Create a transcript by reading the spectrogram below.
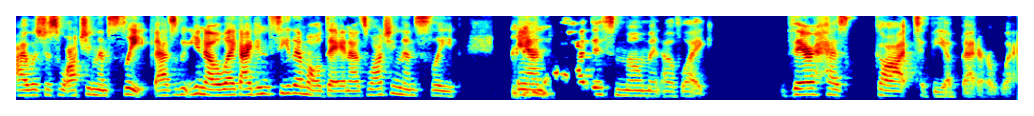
I was just watching them sleep. As you know, like I didn't see them all day, and I was watching them sleep, and I had this moment of like, there has got to be a better way.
